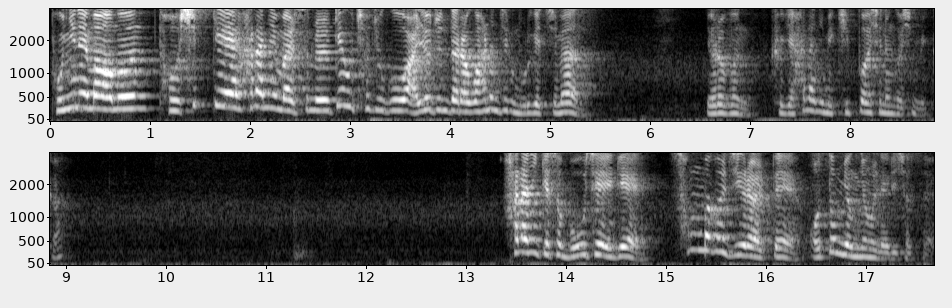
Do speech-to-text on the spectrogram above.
본인의 마음은 더 쉽게 하나님 말씀을 깨우쳐주고 알려준다라고 하는지는 모르겠지만 여러분 그게 하나님이 기뻐하시는 것입니까? 하나님께서 모세에게 성막을 지으라 할 때 어떤 명령을 내리셨어요?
